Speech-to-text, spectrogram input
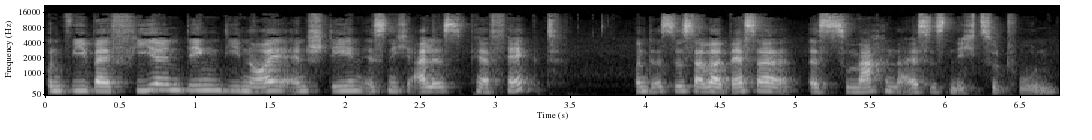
Und wie bei vielen Dingen, die neu entstehen, ist nicht alles perfekt. Und es ist aber besser, es zu machen, als es nicht zu tun.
